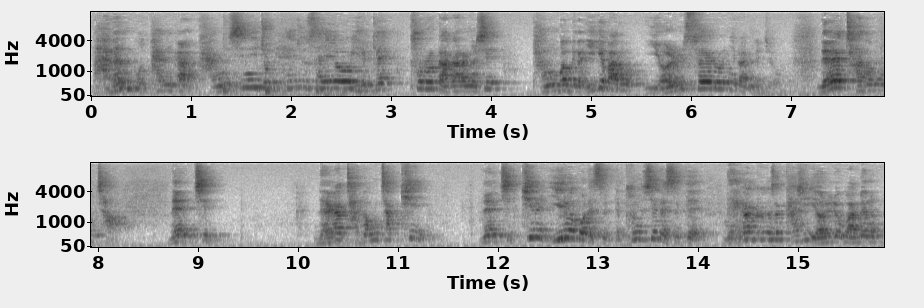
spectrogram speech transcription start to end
나는 못하니까 당신이 좀 해주세요. 이렇게 풀어나가는 것이 방법이다. 이게 바로 열쇠론이라는 거죠. 내 자동차, 내 집, 내가 자동차 키, 내 집 키를 잃어버렸을 때, 분실했을 때 내가 그것을 다시 열려고 하면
